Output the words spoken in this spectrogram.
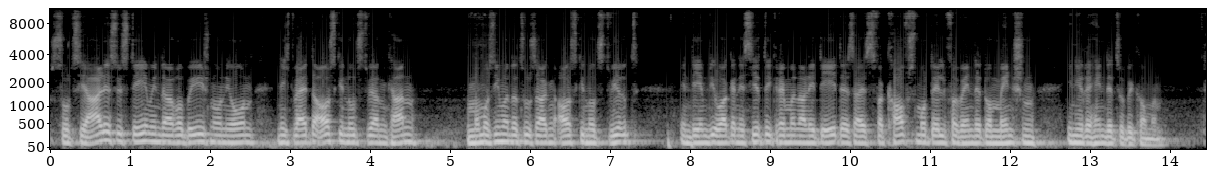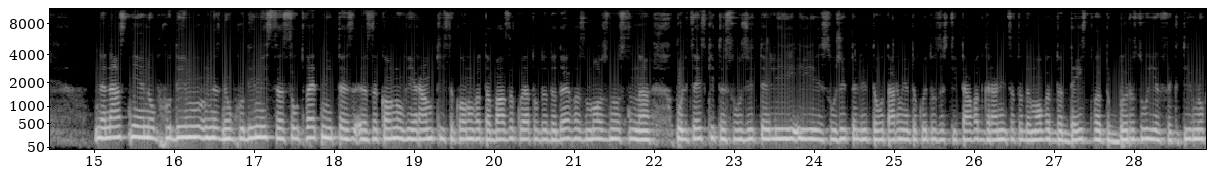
soziale System in der Europäischen Union nicht weiter ausgenutzt werden kann. Und man muss immer dazu sagen, ausgenutzt wird, indem die organisierte Kriminalität es als Verkaufsmodell verwendet, um Menschen in ihre Hände zu bekommen. На нас ни е необходим, необходими са съответните законови рамки законовата база, която да даде възможност на полицейските служители и служителите от армията, които защитават границата, да могат да действат бързо и ефективно,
